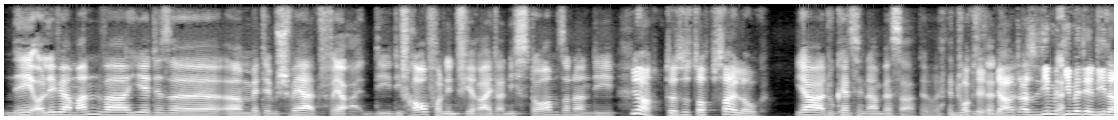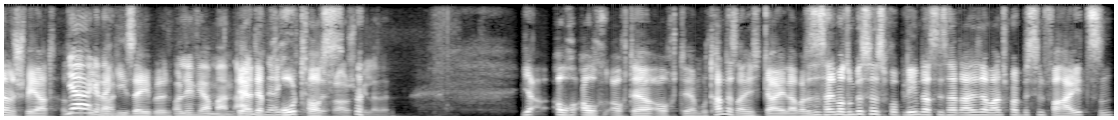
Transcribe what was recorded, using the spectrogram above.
Nee, Olivia Mann war hier diese äh, mit dem Schwert, ja, die, die Frau von den vier Reitern, nicht Storm, sondern die, Ja, das ist doch Psylocke. ja, du kennst den Namen besser. Du Okay, der- ja, also die mit, die mit den lilanen Schwert. Also Ja, die genau. Energiesabeln. Olivia Mann. Der- der Protoss. Ja, auch, auch, auch, der, auch der Mutant ist eigentlich geil, aber das ist halt immer so ein bisschen das Problem, dass sie es halt eigentlich manchmal ein bisschen verheizen,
